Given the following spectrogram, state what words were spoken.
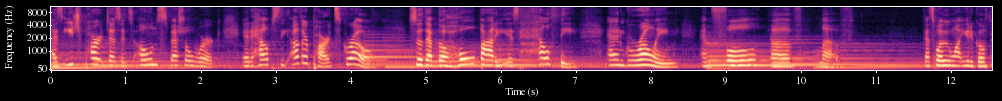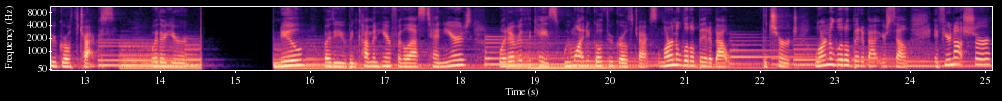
As each part does its own special work, it helps the other parts grow so that the whole body is healthy and growing and full of love. That's why we want you to go through growth tracks. Whether you're new, whether you've been coming here for the last 10 years, whatever the case, we want you to go through growth tracks. Learn a little bit about the church. Learn a little bit about yourself. If you're not sure,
